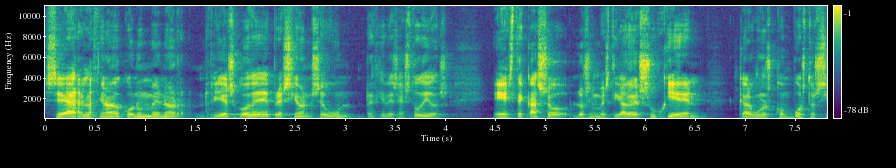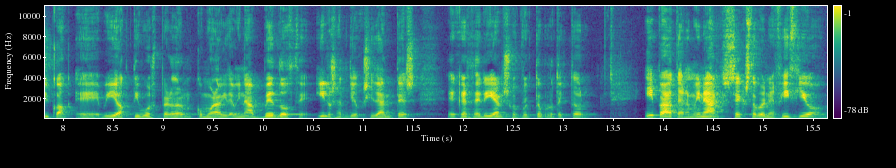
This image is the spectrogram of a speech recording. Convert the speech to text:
se ha relacionado con un menor riesgo de depresión según recientes estudios. En este caso, los investigadores sugieren que algunos compuestos eh, bioactivos, perdón, como la vitamina B12 y los antioxidantes, ejercerían su efecto protector. Y para terminar, sexto beneficio,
